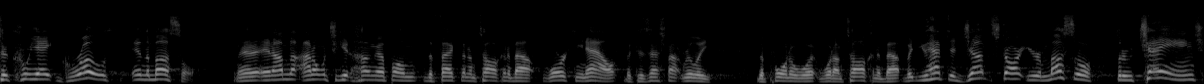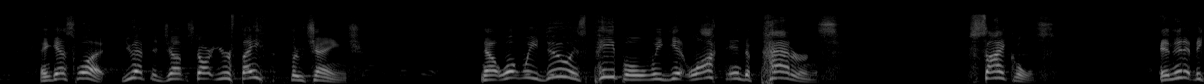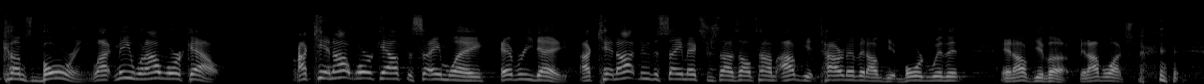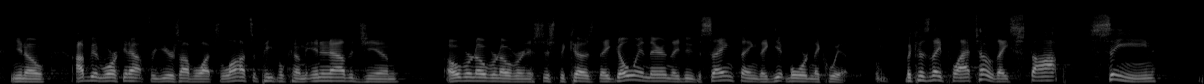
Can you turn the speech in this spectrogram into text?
to create growth in the muscle. And I'm not, I don't want you to get hung up on the fact that I'm talking about working out because that's not really the point of what, what I'm talking about. But you have to jumpstart your muscle through change and guess what? You have to jumpstart your faith through change. Now, what we do as people, we get locked into patterns, cycles, and then it becomes boring. Like me, when I work out, I cannot work out the same way every day. I cannot do the same exercise all the time. I'll get tired of it, I'll get bored with it, and I'll give up. And I've watched, you know, I've been working out for years. I've watched lots of people come in and out of the gym over and over and over. And it's just because they go in there and they do the same thing, they get bored and they quit because they plateau. They stop seeing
